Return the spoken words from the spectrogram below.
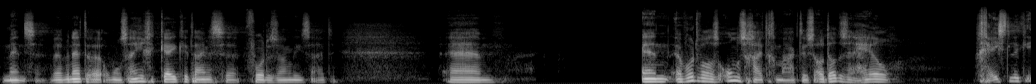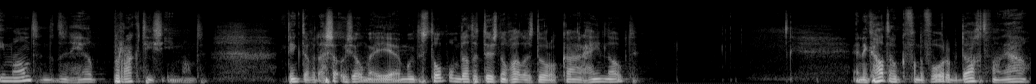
mensen. We hebben net eh, om ons heen gekeken tijdens uh, voor de zangdienst uit. Um, en er wordt wel eens onderscheid gemaakt. Dus oh, dat is een heel geestelijk iemand en dat is een heel praktisch iemand. Ik denk dat we daar sowieso mee uh, moeten stoppen, omdat het dus nog wel eens door elkaar heen loopt. En ik had ook van tevoren bedacht van, ja,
